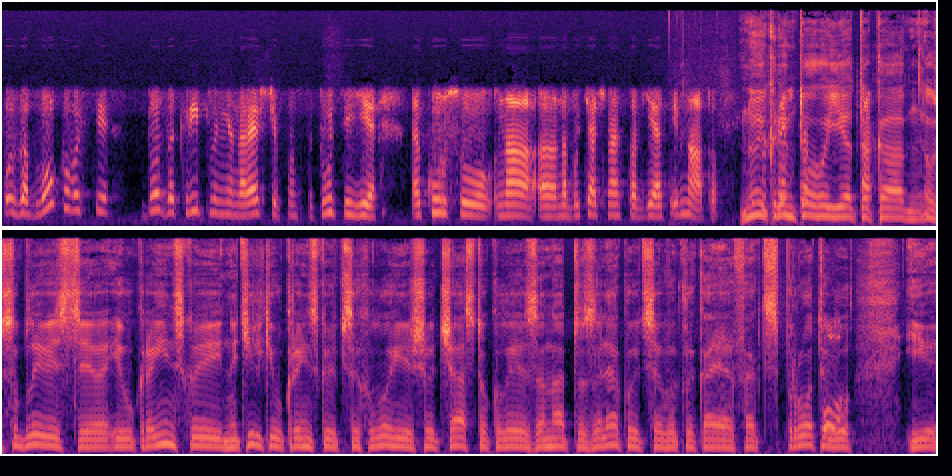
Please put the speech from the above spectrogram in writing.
позаблоковості до закріплення нарешті в конституції е, курсу на е, набуття членства в ЄС і в НАТО. Ну і крім того, є так. така особливість е, і української, і не тільки української психології, що часто, коли занадто залякують, це викликає ефект спротиву, О. і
